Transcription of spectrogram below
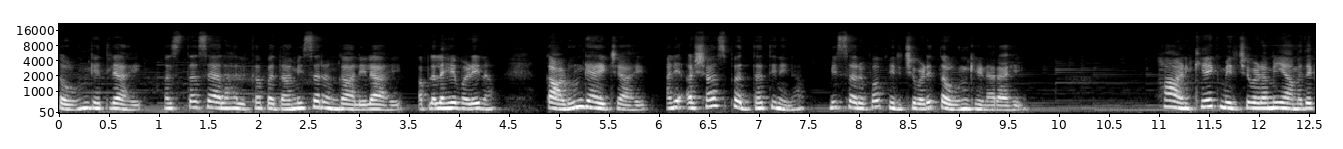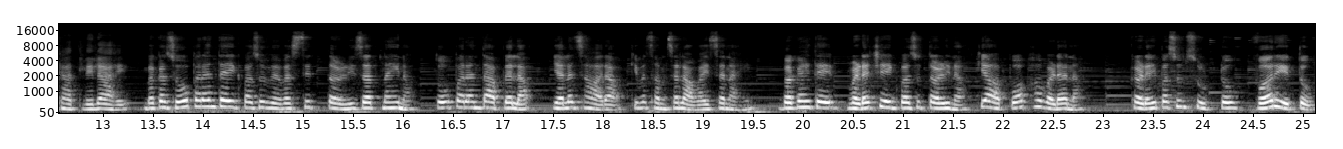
तळून घेतले आहे. मस्त असे याला हलका बदामीचा रंग आलेला आहे. आपल्याला हे वडे ना काढून घ्यायचे आहेत आणि अशाच पद्धतीने ना मी सर्व मिरची वडे तळून घेणार आहे. हा आणखी एक मिरची वडा मी यामध्ये घातलेला आहे. बघा जोपर्यंत एक बाजू व्यवस्थित तळली जात नाही ना तोपर्यंत आपल्याला याला झारा किंवा चमचा लावायचा नाही. बघा इथे वड्याची एक बाजू तळली ना की आपोआप हा वडा ना कढईपासून सुटतो वर येतो.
